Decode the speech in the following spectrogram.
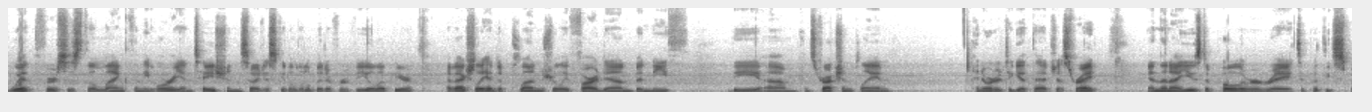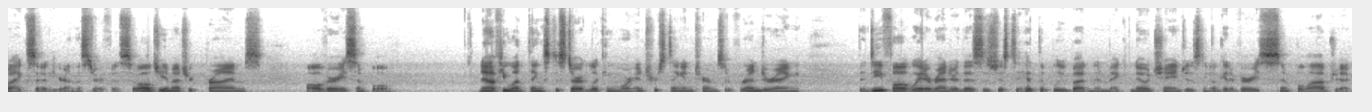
width versus the length and the orientation, so I just get a little bit of reveal up here. I've actually had to plunge really far down beneath the um, construction plane in order to get that just right. And then I used a polar array to put these spikes out here on the surface. So all geometric primes, all very simple. Now if you want things to start looking more interesting in terms of rendering, the default way to render this is just to hit the blue button and make no changes, and you'll get a very simple object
